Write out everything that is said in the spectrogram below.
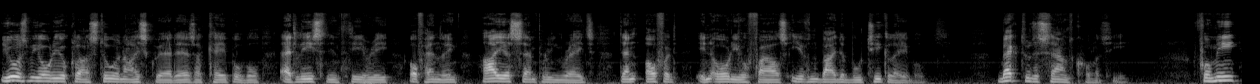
USB Audio Class 2 and I2S are capable, at least in theory, of handling higher sampling rates than offered in audio files even by the boutique labels. Back to the sound quality. For me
